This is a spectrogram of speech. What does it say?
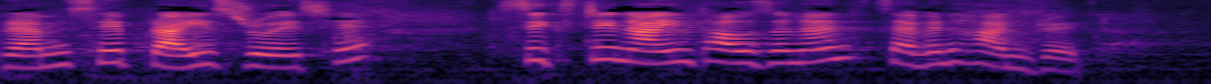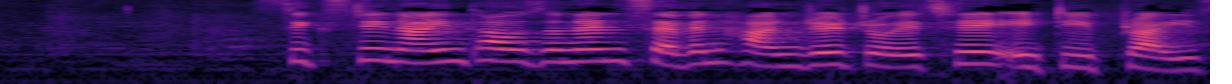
গ্রামসে প্রাইস রয়েছে sixty nine thousand and seven hundred sixty nine thousand and seven hundred রয়েছে এটি প্রাইস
